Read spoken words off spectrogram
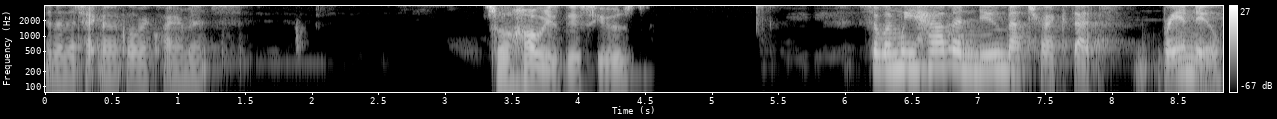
and then the technical requirements. So how is this used? So when we have a new metric that's brand new,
